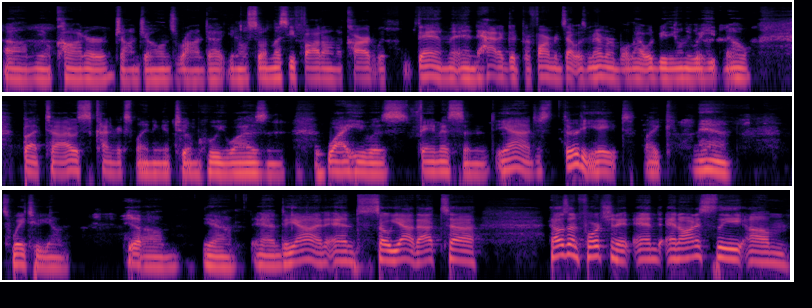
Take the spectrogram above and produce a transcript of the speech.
um, you know, Conor, Jon Jones, Ronda, you know, so unless he fought on a card with them and had a good performance that was memorable, that would be the only way he'd know. But uh, I was kind of explaining it to him who he was and why he was famous. And yeah, just 38. Like, man, it's way too young. Yeah. Um, yeah. And yeah. And, and so, yeah, that, uh, that was unfortunate. And, and honestly, um,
